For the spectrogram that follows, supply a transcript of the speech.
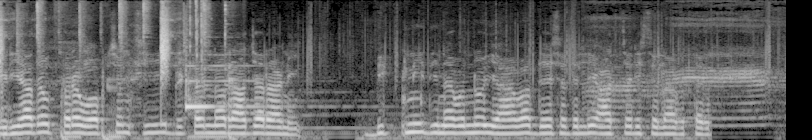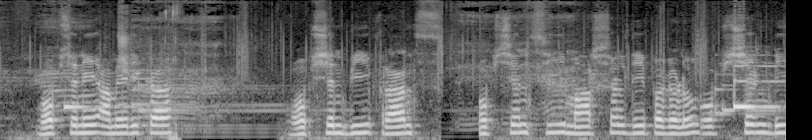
ಸರಿಯಾದ ಉತ್ತರ ಆಪ್ಷನ್ ಸಿ, ಬ್ರಿಟನ್ನ ರಾಜರಾಣಿ. ಬಿಕ್ನಿ ದಿನವನ್ನು ಯಾವ ದೇಶದಲ್ಲಿ ಆಚರಿಸಲಾಗುತ್ತದೆ? Option A, America. Option B, France. Option C Marshall ದ್ವೀಪಗಳು ಆಪ್ಷನ್ ಡಿ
